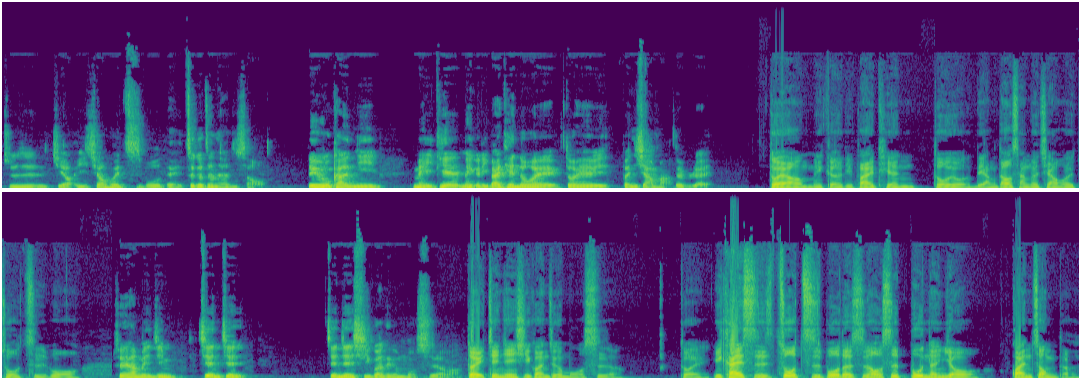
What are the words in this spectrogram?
就是教以教会直播，哎，这个真的很少，因为我看你每天每个礼拜天都会都会分享嘛，对不对？对啊，每个礼拜天都有两到三个教会做直播，所以他们已经渐渐渐渐习惯这个模式了嘛？对，渐渐习惯这个模式了。对，一开始做直播的时候是不能有观众的。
